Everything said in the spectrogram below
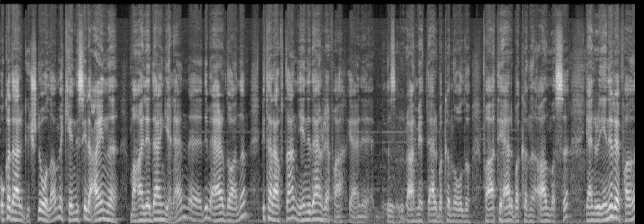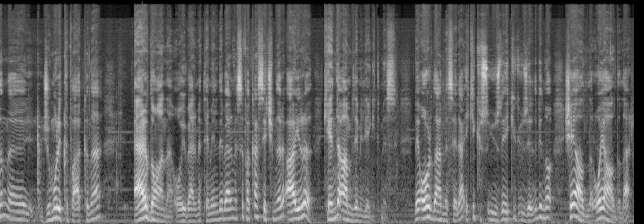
o kadar güçlü olan ve kendisiyle aynı mahalleden gelen e, değil mi Erdoğan'ın bir taraftan yeniden refah yani rahmetli Erbakan'ın oğlu Fatih Erbakan'ı alması yani yeni refahın e, Cumhur İttifakı'na Erdoğan'a oy verme temelinde vermesi fakat seçimleri ayrı kendi amblemiyle gitmesi. Ve oradan mesela iki küsü, yüzde iki üzerinde bir no, şey aldılar, oy aldılar.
